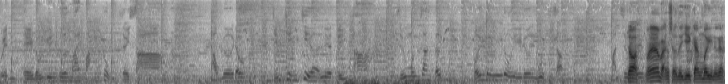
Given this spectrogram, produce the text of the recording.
nguyện thề đôi uyên ương mãi mãi không rời xa. Nào ngờ đâu chiến tranh chia lìa tình ta dịu mừng giang tân với đây đôi đường muôn dặm. Rồi má bạn sợ từ gì can mi nữa kìa.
